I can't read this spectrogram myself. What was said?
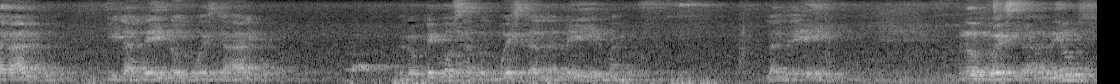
algo y la ley nos muestra algo. Pero ¿qué cosa nos muestra la ley, hermanos? La ley nos muestra a Dios.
